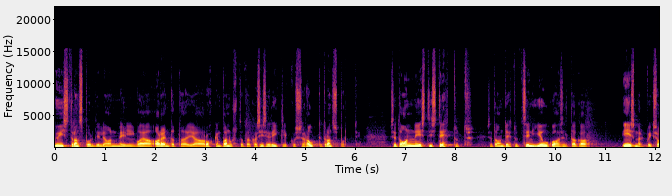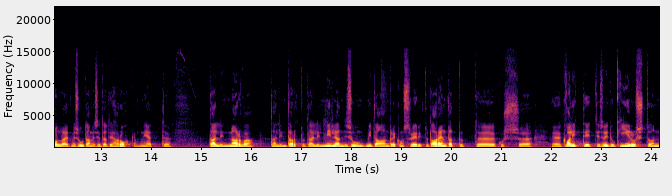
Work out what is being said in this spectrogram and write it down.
ühistranspordile on meil vaja arendada ja rohkem panustada ka siseriiklikusse raudteetransporti. seda on Eestis tehtud, seda on tehtud seni jõukohaselt, aga eesmärk võiks olla, et me suudame seda teha rohkem, nii et äh, Tallinn-Narva, Tallinn-Tartu, Tallinn-Viljandi suund, mida on rekonstrueeritud, arendatud, äh, kus äh, kvaliteet ja sõidukiirust on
